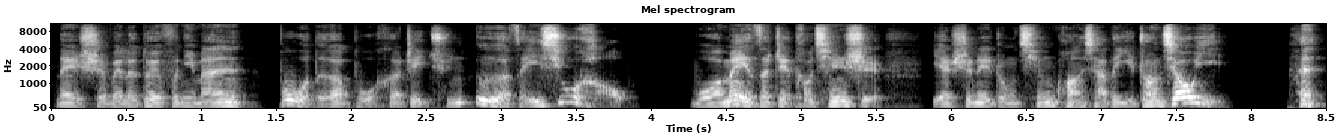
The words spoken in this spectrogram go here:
那是为了对付你们，不得不和这群恶贼修好。我妹子这头亲事也是那种情况下的一桩交易。哼，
